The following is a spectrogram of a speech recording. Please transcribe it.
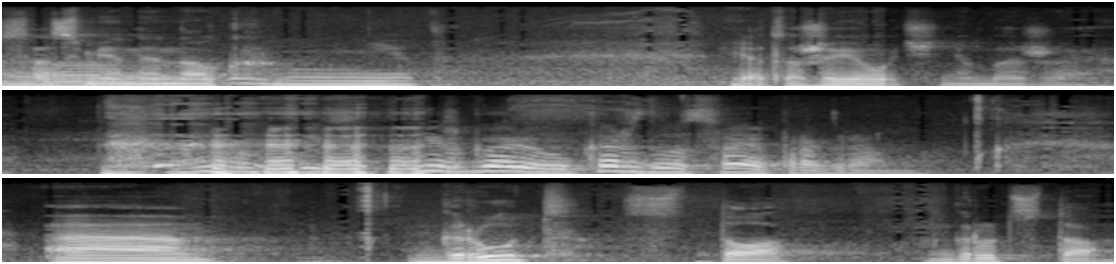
со а, сменой ног? Нет. Я тоже ее очень обожаю. Ну, есть, я же говорю, у каждого своя программа. А, груд 100. Груд 100.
